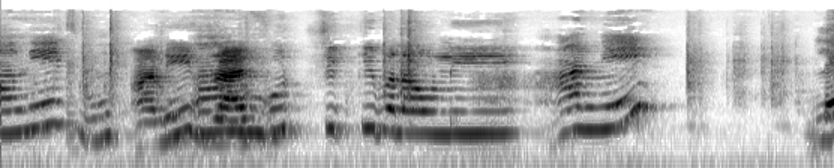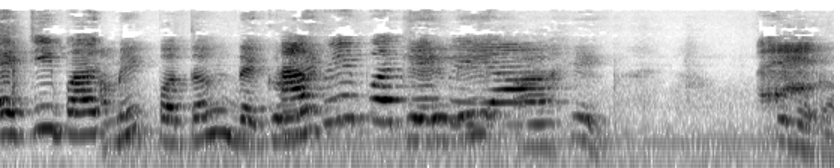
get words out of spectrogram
আমি ड्रायफ्रूट चिक्की बनवली आणि आम्ही पतंग डेकोरेट केले आहे हे बघा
